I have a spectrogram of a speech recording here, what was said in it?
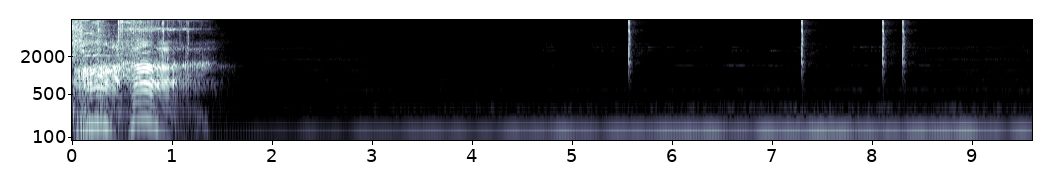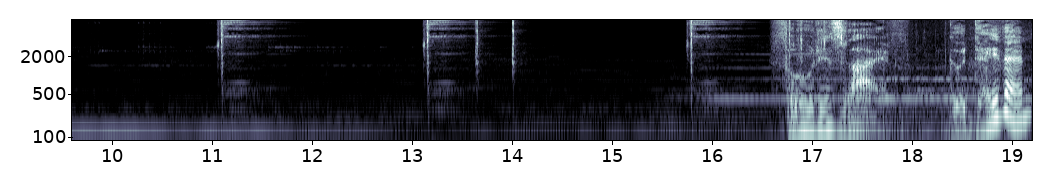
Aha! Life. Good day then.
